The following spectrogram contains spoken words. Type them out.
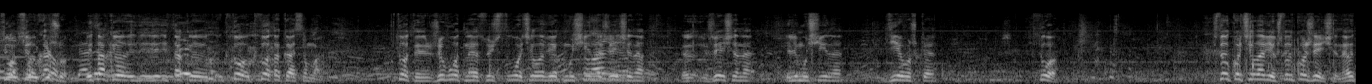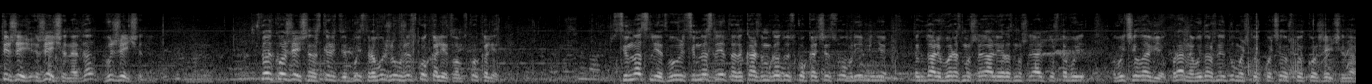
все, все, хорошо. Итак, э, итак, э, кто, кто такая сама? Кто ты? Животное, существо, человек, мужчина, женщина, э, женщина или мужчина, девушка? Кто? Что такое человек? Что такое женщина? Вот ты же- женщина, да? Вы женщина. Что такое женщина? Скажите быстро. Вы же уже сколько лет? Вам сколько лет? 17 лет. Вы уже 17 лет, это в каждом году сколько часов, времени и так далее. Вы размышляли, размышляли, потому что вы, вы человек, правильно? Вы должны думать, что такое человек, что такое женщина.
